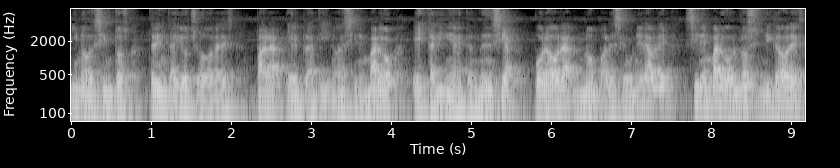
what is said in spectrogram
y 938 dólares para el platino. ¿eh? Sin embargo, esta línea de tendencia por ahora no parece vulnerable, sin embargo los indicadores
